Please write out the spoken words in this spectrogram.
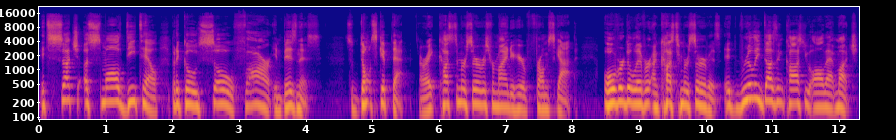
It's such a small detail, but it goes so far in business. So don't skip that. All right. Customer service reminder here from Scott over deliver on customer service. It really doesn't cost you all that much.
